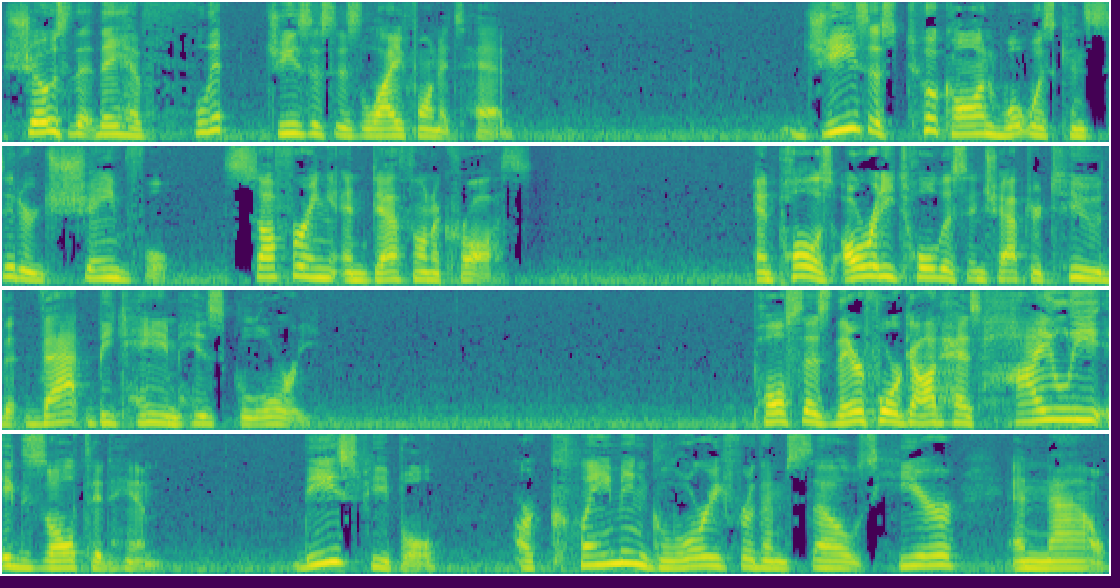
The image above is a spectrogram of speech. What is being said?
shows that they have flipped Jesus' life on its head. Jesus took on what was considered shameful suffering and death on a cross. And Paul has already told us in chapter 2 that that became his glory. Paul says, Therefore, God has highly exalted him. These people are claiming glory for themselves here and now.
